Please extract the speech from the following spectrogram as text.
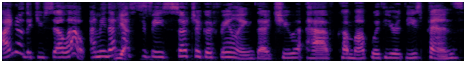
I know that you sell out. I mean, that yes. has to be such a good feeling that you have come up with your these pens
